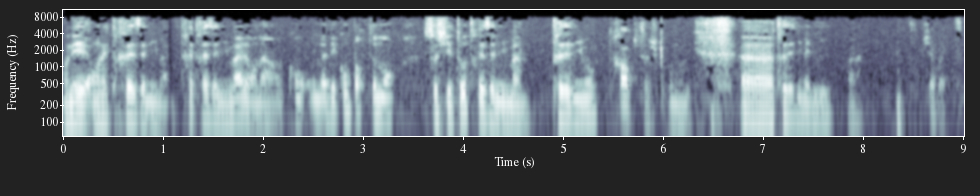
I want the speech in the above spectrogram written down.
On est, on est très animal, très très animal. On a, on a des comportements sociétaux très animaux, très animaux. Oh putain, je pas. Euh, très animaliers. Voilà. Pirouette.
